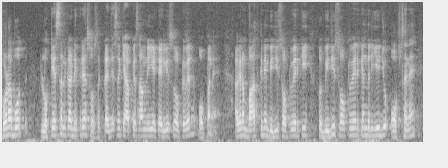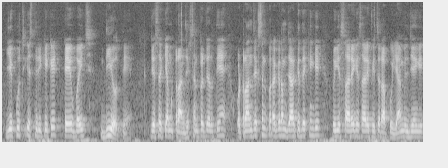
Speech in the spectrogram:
थोड़ा बहुत लोकेशन का डिफरेंस हो सकता है। जैसे कि आपके सामने ये टेली सॉफ्टवेयर ओपन है। अगर हम बात करें बीजी सॉफ्टवेयर की तो बीजी सॉफ्टवेयर के अंदर ये जो ऑप्शन है, ये कुछ इस तरीके के टेब वाइज दिए होते हैं। जैसा कि हम ट्रांजेक्शन पर चलते हैं, और ट्रांजेक्शन पर अगर हम जाके देखेंगे तो ये सारे के सारे फीचर आपको यहाँ मिल जाएँगे।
